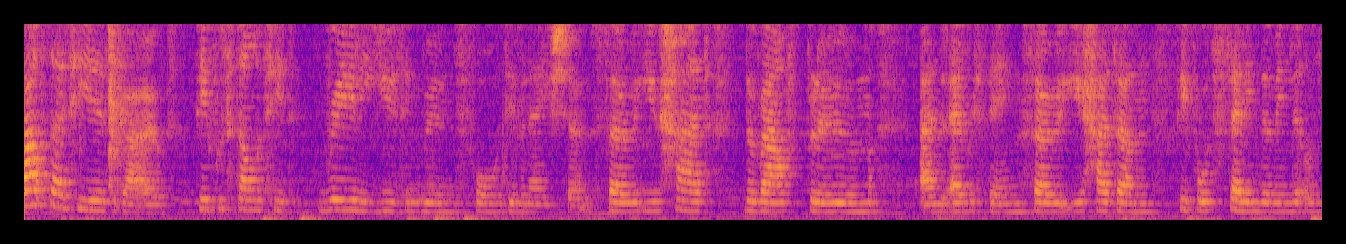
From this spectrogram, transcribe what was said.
about 30 years ago, people started really using runes for divination. So you had the Ralph Blum and everything. So you had um, people selling them in little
